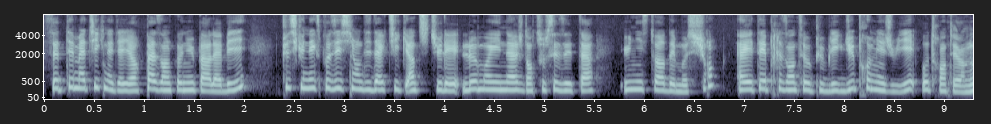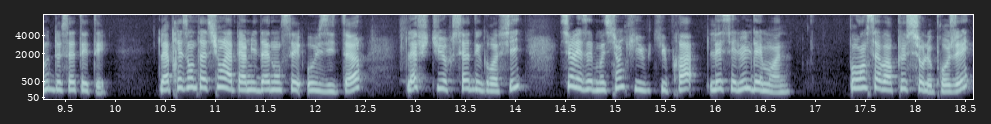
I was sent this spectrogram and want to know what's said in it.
Cette thématique n'est d'ailleurs pas inconnue par l'abbaye puisqu'une exposition didactique intitulée Le Moyen Âge dans tous ses états, une histoire d'émotion, a été présentée au public du 1er juillet au 31 août de cet été. La présentation a permis d'annoncer aux visiteurs la future scénographie sur les émotions qui occupera les cellules des moines. Pour en savoir plus sur le projet,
